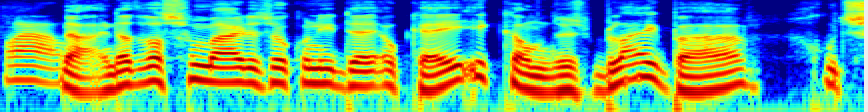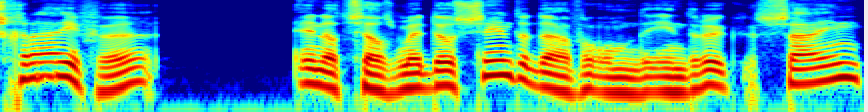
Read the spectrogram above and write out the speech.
Nou, en dat was voor mij dus ook een idee. Oké, ik kan dus blijkbaar goed schrijven. En dat zelfs mijn docenten daarvan onder de indruk zijn.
